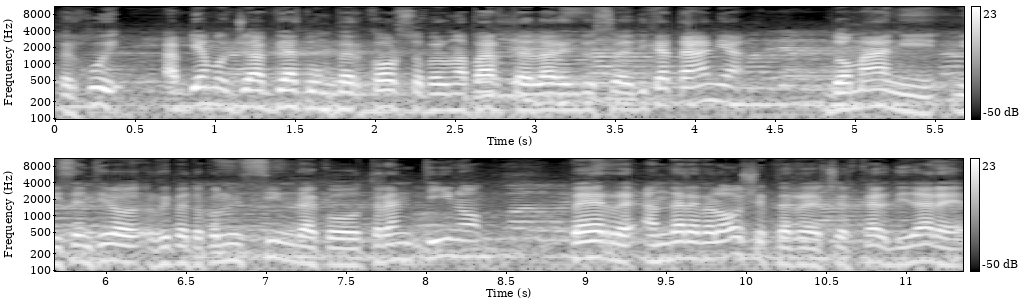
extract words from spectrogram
Per cui abbiamo già avviato un percorso per una parte dell'area industriale di Catania, domani mi sentirò, ripeto, con il sindaco Trantino per andare veloce per cercare di dare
